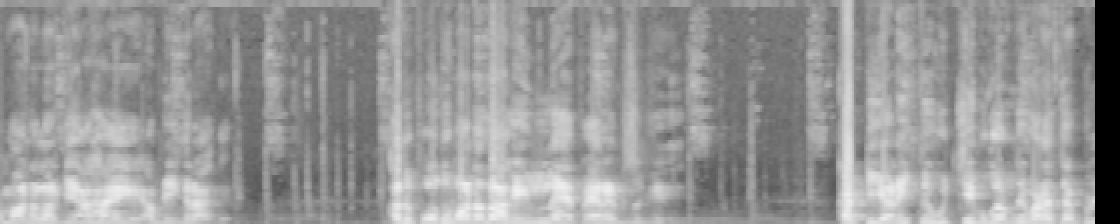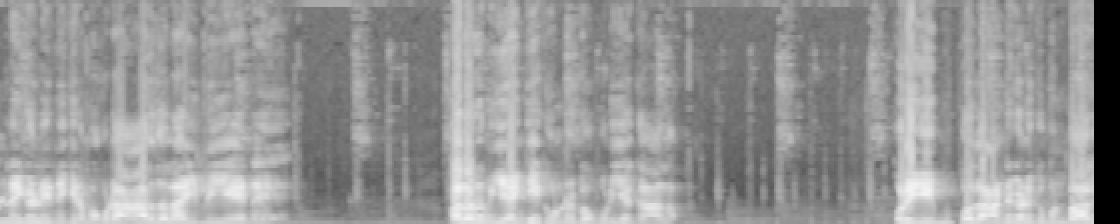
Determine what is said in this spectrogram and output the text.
அம்மா நல்லா இருக்கியா? ஹாய் அப்படிங்கிறாங்க. அது போதுமானதாக இல்லை பேரண்ட்ஸுக்கு. கட்டி அணைத்து உச்சி முகர்ந்து வளர்த்த பிள்ளைகள் இன்னைக்கு நம்ம கூட ஆறுதலாக இல்லையேன்னு பலரும் ஏங்கி கொண்டிருக்கக்கூடிய காலம். ஒரு முப்பது ஆண்டுகளுக்கு முன்பாக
